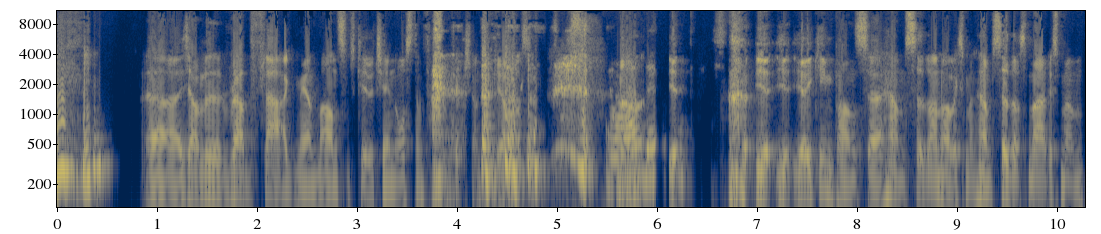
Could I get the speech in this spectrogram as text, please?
Uh, jävligt red flag med en man som skriver Jane Austen fanfiction tycker jag. Alltså. ja, Men det, jag, jag, jag gick in på hans eh, hemsida. Han har liksom en hemsida som är liksom en,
